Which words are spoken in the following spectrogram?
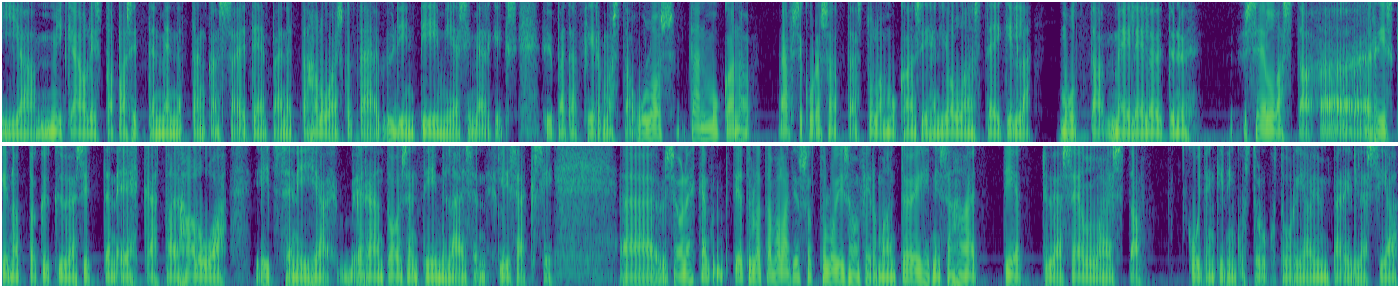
ja mikä olisi tapa sitten mennä tämän kanssa eteenpäin, että haluaisiko tämä ydintiimi esimerkiksi hypätä firmasta ulos tämän mukana. f saattaisi tulla mukaan siihen jollain steikillä, mutta meillä ei löytynyt sellaista äh, riskinottokykyä sitten ehkä tai halua itseni ja erään toisen tiimiläisen lisäksi. Se on ehkä tietyllä tavalla, että jos olet tullut ison firmaan töihin, niin sä haet tiettyä sellaista kuitenkin niin kuin struktuuria ympärillesi ja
